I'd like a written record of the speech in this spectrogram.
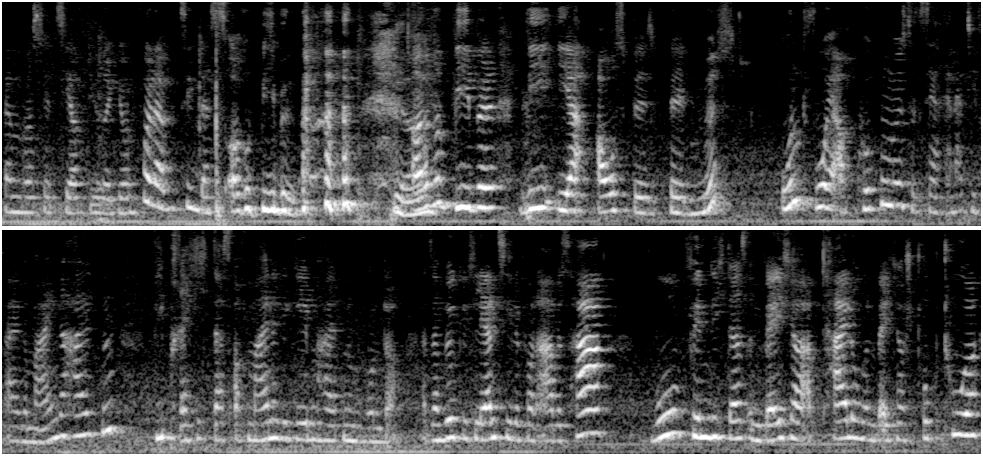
wenn wir es jetzt hier auf die Region Fulda beziehen, das ist eure Bibel. Ja. eure Bibel, wie ihr ausbilden müsst und wo ihr auch gucken müsst, das ist ja relativ allgemein gehalten, wie breche ich das auf meine Gegebenheiten runter. Also dann wirklich Lernziele von A bis H, wo finde ich das, in welcher Abteilung, in welcher Struktur,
